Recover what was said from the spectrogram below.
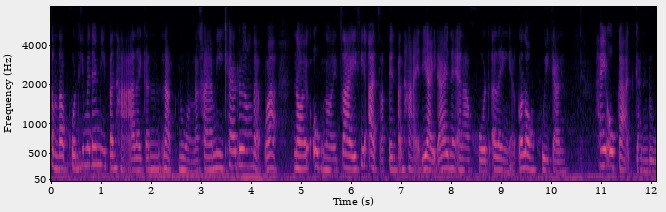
สำหรับคนที่ไม่ได้มีปัญหาอะไรกันหนักหน่วงนะคะ มีแค่เรื่องแบบว่าน้อยอกน้อยใจที่อาจจะเป็นปัญหาใหญ่ได้ในอนาคตอะไรอย่างเงี้ยก็ลองคุยกันให้โอกาสกันดู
